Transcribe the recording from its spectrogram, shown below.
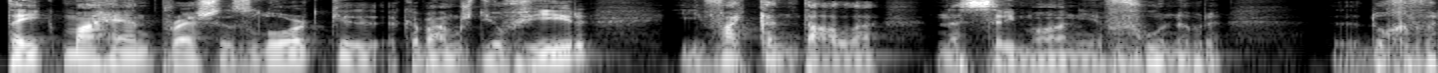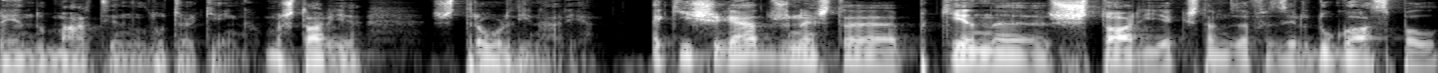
Take My Hand Precious Lord, que acabamos de ouvir, e vai cantá-la na cerimónia fúnebre eh, do reverendo Martin Luther King. Uma história extraordinária. Aqui chegados nesta pequena história que estamos a fazer do gospel,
